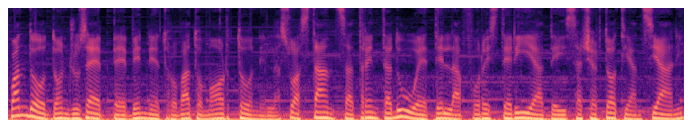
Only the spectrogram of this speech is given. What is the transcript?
Quando Don Giuseppe venne trovato morto nella sua stanza 32 della foresteria dei sacerdoti anziani,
